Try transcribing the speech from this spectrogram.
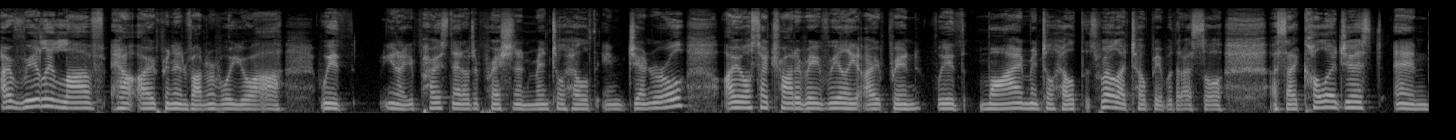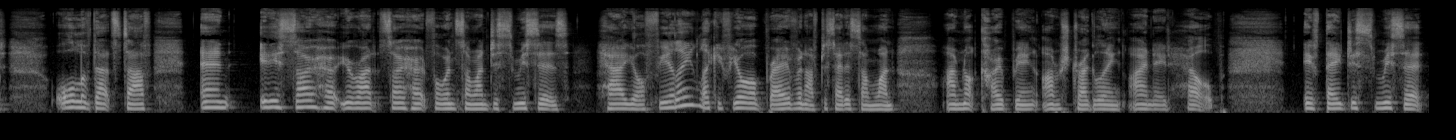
I really love how open and vulnerable you are with you know your postnatal depression and mental health in general. I also try to be really open with my mental health as well. I tell people that I saw a psychologist and all of that stuff, and it is so hurt. You're right. It's so hurtful when someone dismisses how you're feeling. Like if you're brave enough to say to someone, "I'm not coping. I'm struggling. I need help," if they dismiss it.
